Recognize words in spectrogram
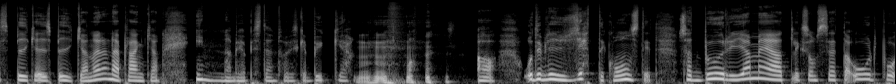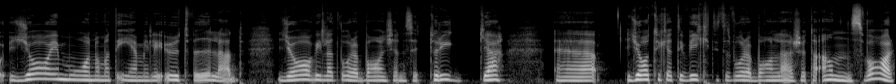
spika i spikarna i den här plankan innan vi har bestämt vad vi ska bygga. Mhm. Ja, och det blir ju jättekonstigt. Så att börja med att liksom sätta ord på, jag är mån om att Emil är utvilad. Jag vill att våra barn känner sig trygga. Eh, jag tycker att det är viktigt att våra barn lär sig att ta ansvar.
